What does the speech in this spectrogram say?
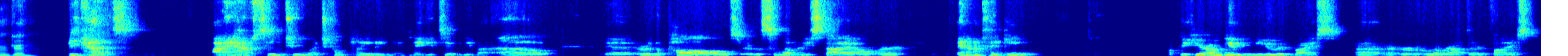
Okay. because I have seen too much complaining and negativity about oh, uh, or the Pauls or the celebrity style or, and I'm thinking, okay, here I'm giving you advice uh, or, or whoever out there advice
